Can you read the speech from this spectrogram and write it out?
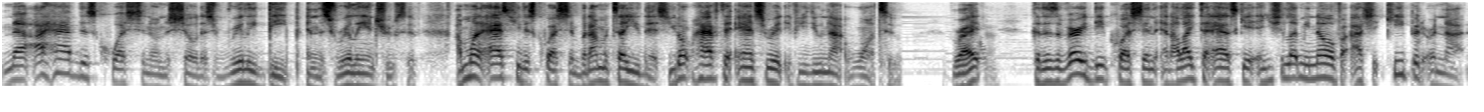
Now I have this question on the show that's really deep and it's really intrusive. I'm going to ask you this question, but I'm going to tell you this. You don't have to answer it if you do not want to, right? Okay. Because it's a very deep question and I like to ask it and you should let me know if I should keep it or not.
